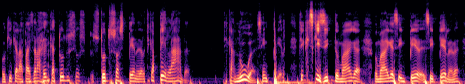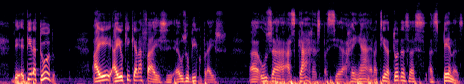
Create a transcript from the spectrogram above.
o que, que ela faz? Ela arranca todos os seus, todas as suas penas, ela fica pelada, fica nua, sem pena. Fica esquisito, uma águia, uma águia sem, pena, sem pena, né? De, tira tudo. Aí, aí o que, que ela faz? É, usa o bico para isso. Uh, usa as garras para se arranhar, ela tira todas as, as penas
